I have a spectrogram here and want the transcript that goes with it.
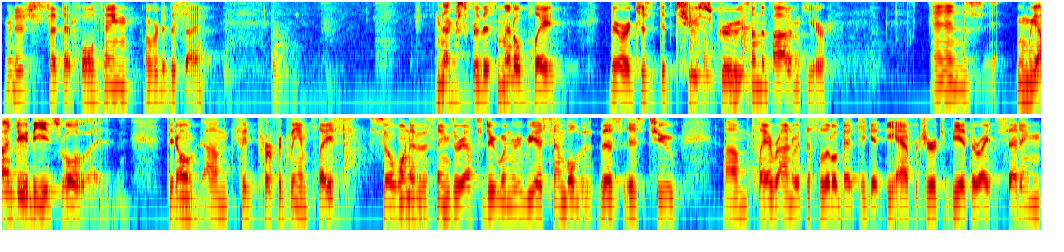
going to just set that whole thing over to the side. Next for this metal plate, there are just the two screws on the bottom here. And when we undo these, well, they don't um, fit perfectly in place. So one of the things we have to do when we reassemble this is to um, play around with this a little bit to get the aperture to be at the right setting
